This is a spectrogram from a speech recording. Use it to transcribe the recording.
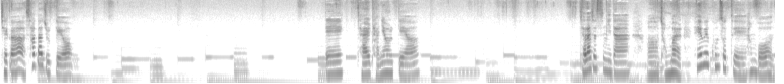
제가 사다 줄게요. 네, 잘 다녀올게요. 잘하셨습니다. 아, 정말 해외 콘서트에 한번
